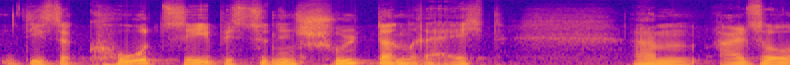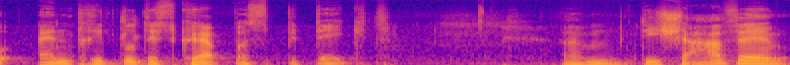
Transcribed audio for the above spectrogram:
dieser Kotsee bis zu den Schultern reicht, ähm, also ein Drittel des Körpers bedeckt. Ähm, die Schafe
